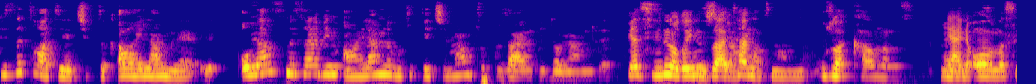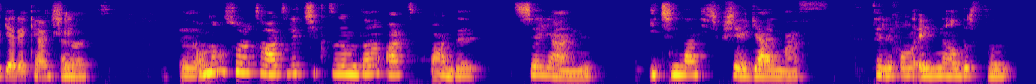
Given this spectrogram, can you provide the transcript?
biz de tatile çıktık ailemle. O yaz mesela benim ailemle vakit geçirmem çok güzel bir dönemdi. Ya sizin olayınız zaten uzak kalmanız. Evet. Yani olması gereken şey. Evet. Ee, ondan sonra tatile çıktığımda artık ben de şey yani içinden hiçbir şey gelmez. Telefonu eline alırsın,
